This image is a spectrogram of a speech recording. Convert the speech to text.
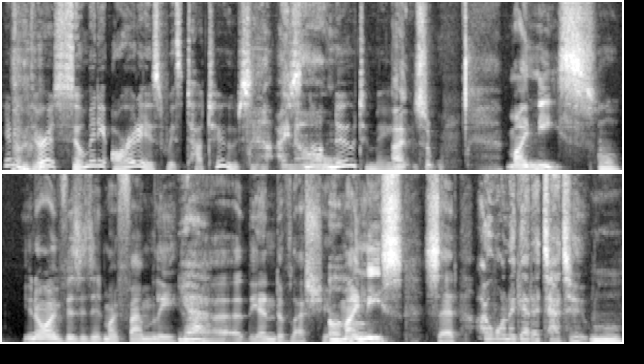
You know, there are so many artists with tattoos. I It's know. not new to me. I, so, my niece, you know, I visited my family Yeah. Uh-huh. uh, at the end of last year. My niece said, I want to get a tattoo. Mm.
